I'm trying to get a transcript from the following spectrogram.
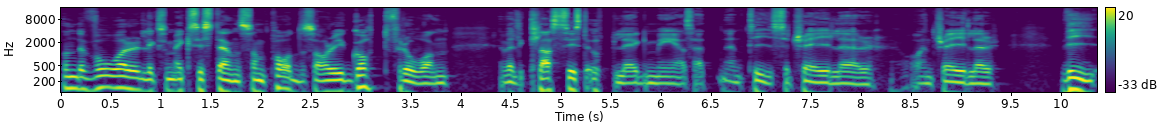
under vår liksom existens som podd så har det ju gått från en väldigt klassiskt upplägg med så här, en teaser-trailer och en trailer. Vi,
